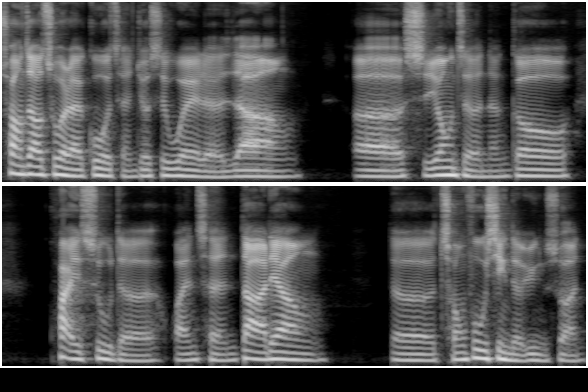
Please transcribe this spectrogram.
创造出来的过程就是为了让呃使用者能够快速的完成大量的重复性的运算，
